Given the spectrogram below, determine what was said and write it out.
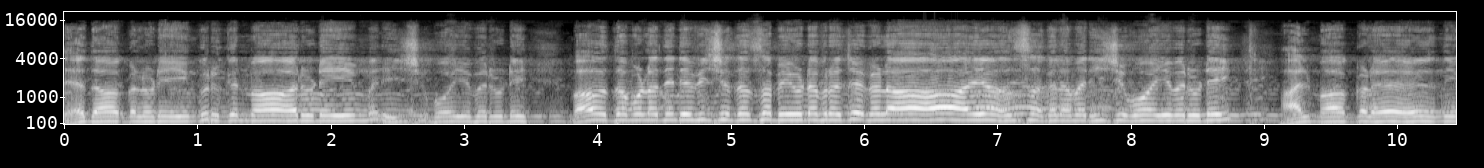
നേതാക്കളുടെയും ഗുരുക്കന്മാരുടെയും മരിച്ചുപോയവരുടെ ബൗദ്ധമുള്ള നിന്റെ വിശുദ്ധ സഭയുടെ പ്രജകളായ സകല മരിച്ചുപോയവരുടെ ആത്മാക്കളെ നീ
